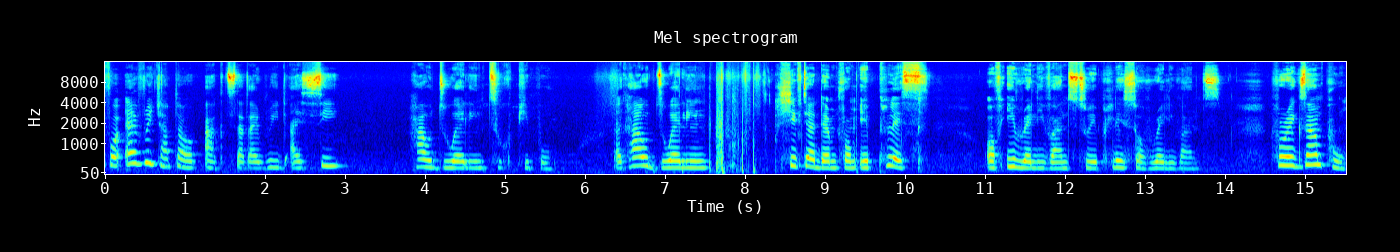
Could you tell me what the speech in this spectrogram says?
for every chapter of acts that i read i see how dwelling took people. Like how dwelling shifted them from a place of irrelevance to a place of relevance. For example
